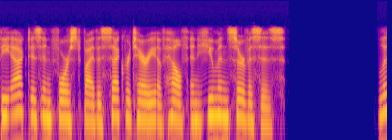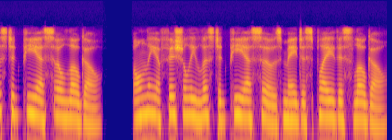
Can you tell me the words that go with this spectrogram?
The Act is enforced by the Secretary of Health and Human Services. Listed PSO logo Only officially listed PSOs may display this logo.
